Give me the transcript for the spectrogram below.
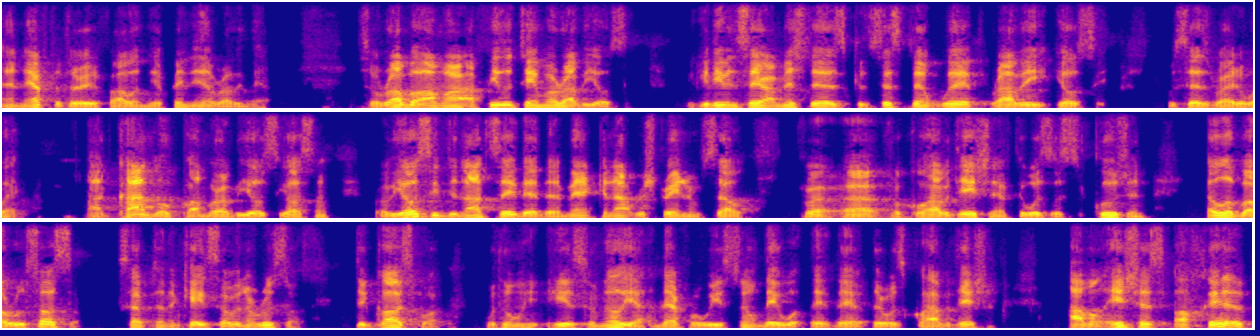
and after 30, following the opinion of Rabbi Meir. So Rabbi Amar, Afilu Tema Rabbi Yossi. You could even say our Mishnah is consistent with Rabbi Yossi, who says right away, Ad kan lo kam Rabbi Yossi Hasam. Rabbi Yossi did not say that, that a man cannot restrain himself for uh, for cohabitation if there was a seclusion, ela barusasa, except in the case of an arusa, the Gospa, with whom he, he is familiar, and therefore we assume they, they, they there was cohabitation. Aval Achiv,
